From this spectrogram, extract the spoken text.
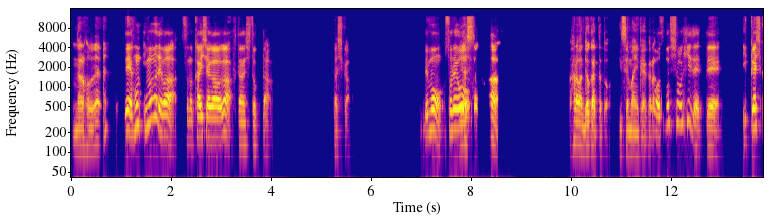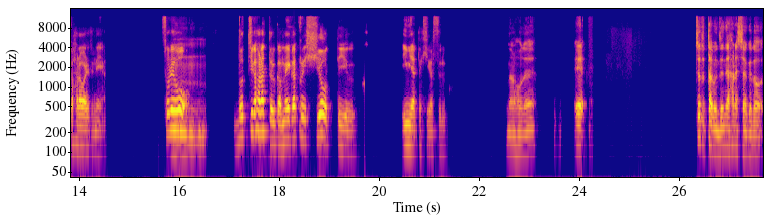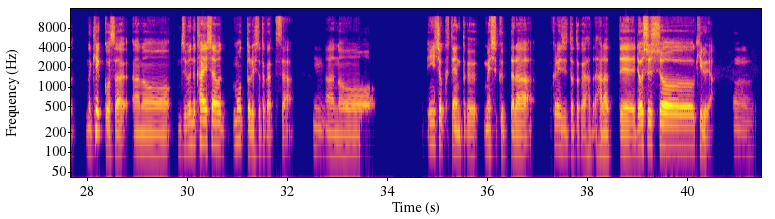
なるほどね。で、ほん今まではその会社側が負担しとった。確か。でも、それを、払わんでよかったと。1000万円以下やから。その消費税って1回しか払われてねえやん。そそれをどっちが払ってるか明確にしようっていう意味だった気がする。なるほどね。え、ちょっと多分全然話しちゃうけど、結構さ、あのー自分で会社を持っとる人とかってさ、うん。あのー飲食店とか飯食ったら、クレジットとか払って、領収書切るやん。うん、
